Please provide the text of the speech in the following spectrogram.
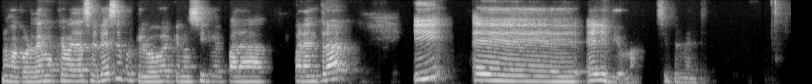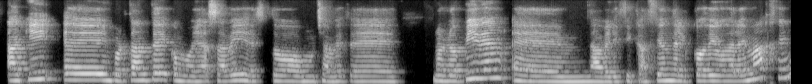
nos acordemos que vaya a ser ese porque luego es el que nos sirve para, entrar y eh, el idioma, simplemente. Aquí es importante, como ya sabéis, esto muchas veces nos lo piden, eh, la verificación del código de la imagen,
